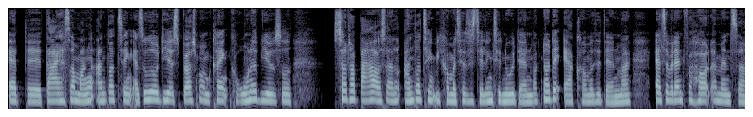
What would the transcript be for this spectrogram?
at øh, der er så mange andre ting. Altså udover de her spørgsmål omkring coronaviruset, så er der bare også andre ting, vi kommer til at tage stilling til nu i Danmark, når det er kommet til Danmark. Altså, hvordan forholder man sig,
